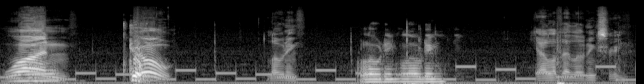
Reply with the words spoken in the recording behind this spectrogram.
one, go! go! Loading. Loading, loading. Yeah, I love that loading screen.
